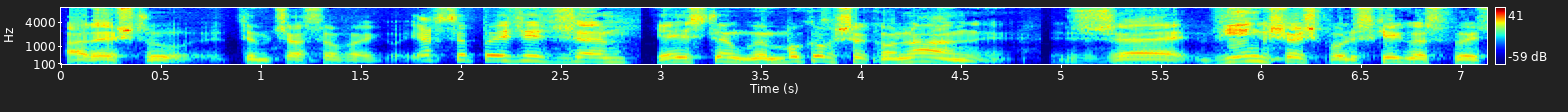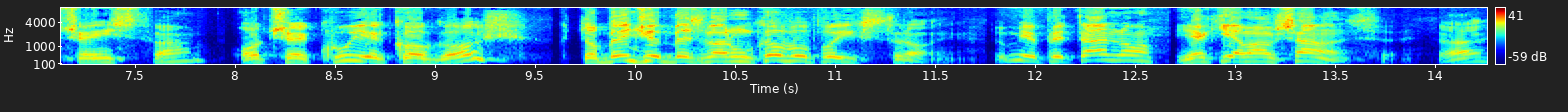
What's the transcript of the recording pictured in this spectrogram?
aresztu tymczasowego. Ja chcę powiedzieć, że ja jestem głęboko przekonany, że większość polskiego społeczeństwa oczekuje kogoś, kto będzie bezwarunkowo po ich stronie. Tu mnie pytano, jakie ja mam szanse, tak?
